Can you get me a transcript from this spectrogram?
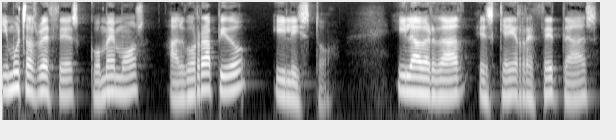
y muchas veces comemos algo rápido y listo. Y la verdad es que hay recetas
